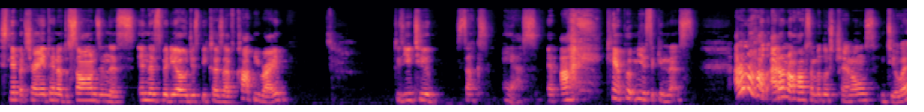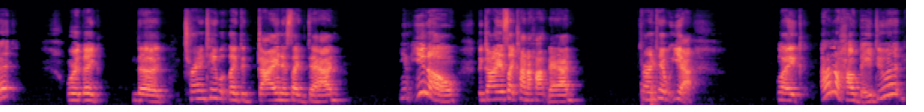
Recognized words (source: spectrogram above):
snippets or anything of the songs in this in this video just because of copyright. Because YouTube sucks ass, and I can't put music in this. I don't know how I don't know how some of those channels do it, where like the turntable, like the guy and his like dad, you, you know, the guy is like kind of hot dad, turntable, yeah. Like I don't know how they do it,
